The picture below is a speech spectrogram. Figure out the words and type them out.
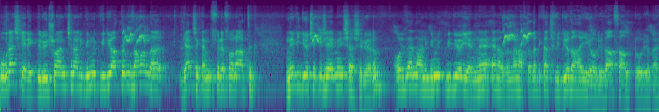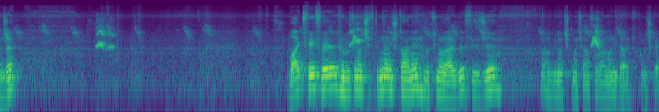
uğraş gerektiriyor. Şu an için hani günlük video attığım zaman da gerçekten bir süre sonra artık ne video çekeceğimi şaşırıyorum. O yüzden de hani günlük video yerine en azından haftada birkaç video daha iyi oluyor. Daha sağlıklı oluyor bence. Whiteface ve Lutino çiftimden 3 tane Lutino verdi. Sizce albino çıkma şansı var mı bir dahaki kuluçkaya?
